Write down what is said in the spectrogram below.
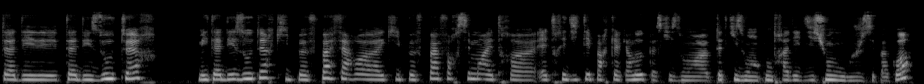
t'as des des auteurs mais t'as des auteurs qui peuvent pas faire euh, qui peuvent pas forcément être euh, être édités par quelqu'un d'autre parce qu'ils ont euh, peut-être qu'ils ont un contrat d'édition ou je sais pas quoi.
